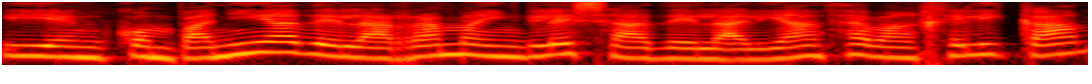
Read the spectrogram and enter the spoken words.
y en compañía de la rama inglesa de la Alianza Evangélica,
